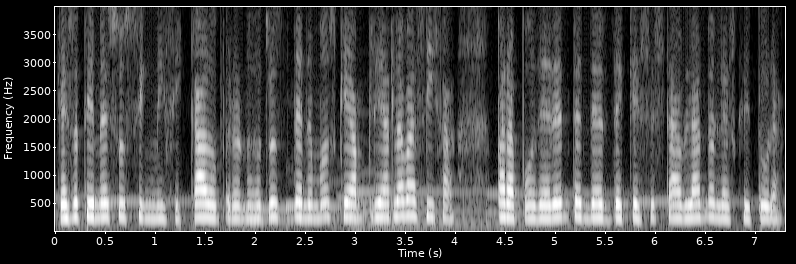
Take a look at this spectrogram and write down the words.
que eso tiene su significado, pero nosotros tenemos que ampliar la vasija para poder entender de qué se está hablando en la escritura.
